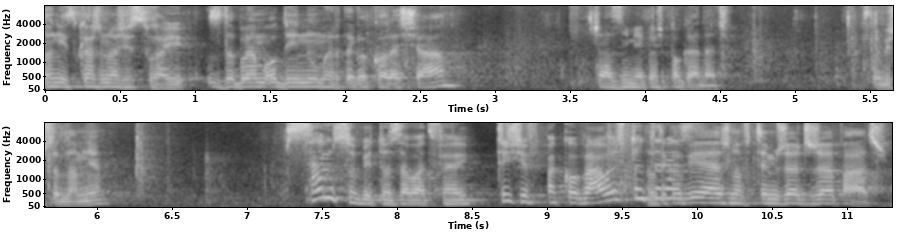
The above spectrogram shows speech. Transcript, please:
No nic, w każdym razie słuchaj, zdobyłem od niej numer tego kolesia. Trzeba z nim jakoś pogadać. Zrobisz to dla mnie? Sam sobie to załatwiaj. Ty się wpakowałeś, to No teraz... tylko wiesz, no w tym rzecz, że patrz.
